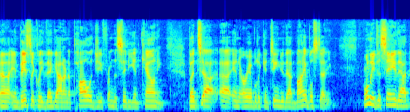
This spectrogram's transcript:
Uh, and basically, they got an apology from the city and county. but, uh, uh, and are able to continue that Bible study. Only to say that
